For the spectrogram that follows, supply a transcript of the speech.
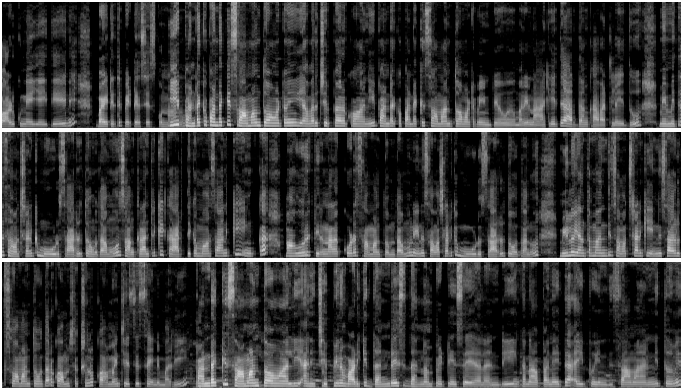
వాడుకునేయైతేనే బయటైతే ఈ పెట్టేసేసుకున్నాను. పండగ పండక్కి సామాను తోమటం ఎవరు చెప్పారో కానీ, పండగ పండక్కి సామాను తోమటం ఏంటో మరి నాకైతే అర్థం కావట్లేదు. మేమైతే సంవత్సరానికి మూడు సార్లు తోముతాము. సంక్రాంతికి, కార్తీక మాసానికి, ఇంకా మా ఊరు తిరణాలకు కూడా సామాను తోముతాము. నేను సంవత్సరానికి మూడు మూడు సార్లు తోముతాను. మీలో ఎంతమంది సంవత్సరానికి ఎన్నిసార్లు సామాన్ సామాను తోముతారో కామెంట్ సెక్షన్‌లో కామెంట్ చేసేసేయండి మరి. పండక్కి సామాను తోమాలి అని చెప్పిన వాడికి దండేసి దండం పెట్టేసేయాలండి. ఇంకా నా పనైతే అయిపోయింది. సామానన్నీ తోమి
